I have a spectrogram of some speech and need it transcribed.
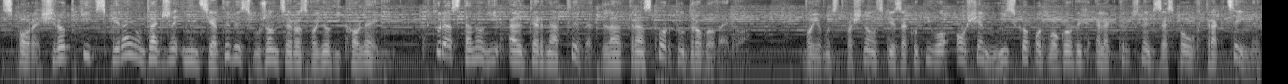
Spore środki wspierają także inicjatywy służące rozwojowi kolei, która stanowi alternatywę dla transportu drogowego. Województwo Śląskie zakupiło 8 niskopodłogowych elektrycznych zespołów trakcyjnych,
